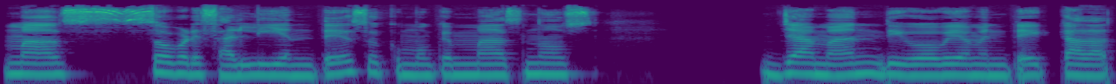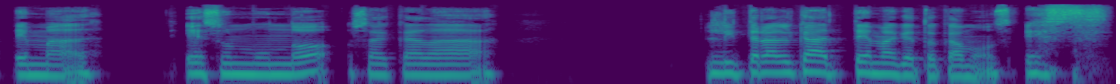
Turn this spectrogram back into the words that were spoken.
más sobresalientes o como que más nos llaman. Digo, obviamente cada tema es un mundo, o sea, cada, literal, cada tema que tocamos es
